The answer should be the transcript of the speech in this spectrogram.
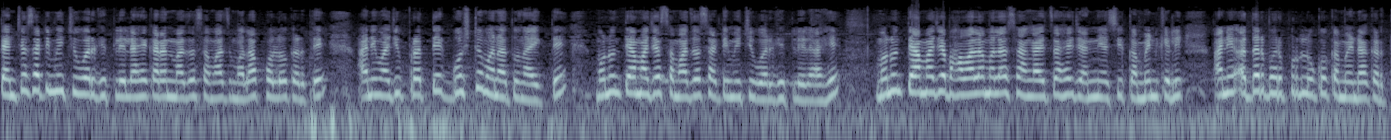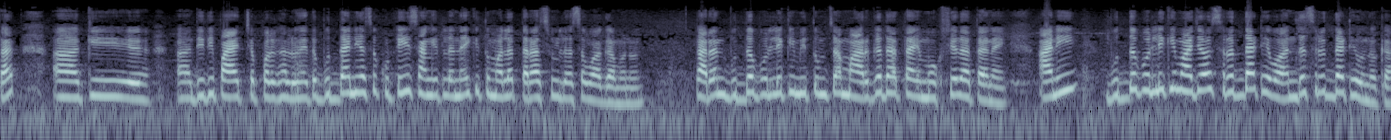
त्यांच्यासाठी मी चिवर घेतलेलं आहे कारण माझा समाज मला फॉलो करते आणि माझी प्रत्येक गोष्ट मनातून ऐकते. म्हणून त्या माझ्या समाजासाठी मी चिवर घेतलेलं आहे. म्हणून त्या माझ्या भावाला मला सांगायचं आहे ज्यांनी अशी कमेंट केली. आणि अदर भरपूर लोक कमेंटा करतात की दीदी पायात चप्पल घालू नये. तर बुद्धांनी असं कुठेही सांगितलं नाही की तुम्हाला त्रास होईल असं वागा म्हणून. कारण बुद्ध बोलले की मी तुमचा मार्गदाता आहे मोक्षदाता नाही. आणि बुद्ध बोलले की माझ्यावर श्रद्धा ठेवा अंधश्रद्धा ठेवू नका.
